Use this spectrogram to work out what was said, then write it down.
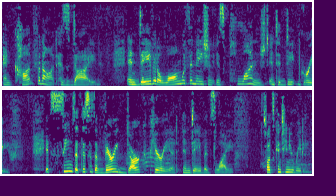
and confidant has died and David, along with the nation, is plunged into deep grief. It seems that this is a very dark period in David's life. So let's continue reading.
